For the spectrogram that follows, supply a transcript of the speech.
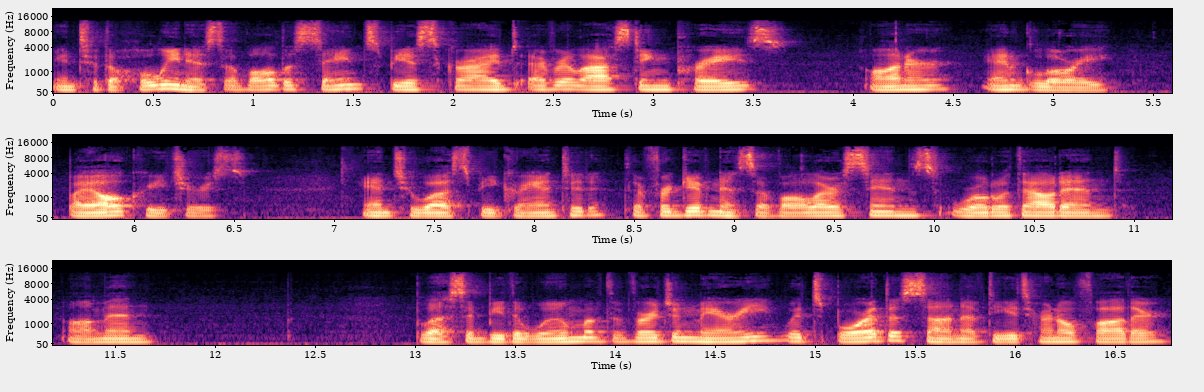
and to the holiness of all the saints be ascribed everlasting praise, honor, and glory by all creatures, and to us be granted the forgiveness of all our sins, world without end. Amen. Blessed be the womb of the Virgin Mary, which bore the Son of the Eternal Father,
